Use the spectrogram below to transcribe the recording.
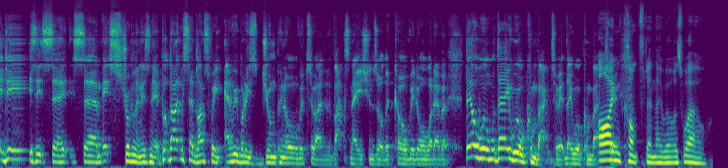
It is. It's uh, it's um, it's struggling, isn't it? But like we said last week, everybody's jumping over to either the vaccinations or the COVID or whatever. They will they will come back to it. They will come back. I'm confident they will as well.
